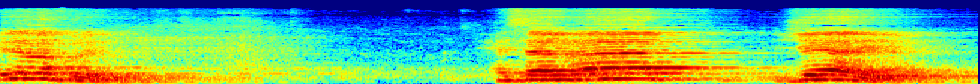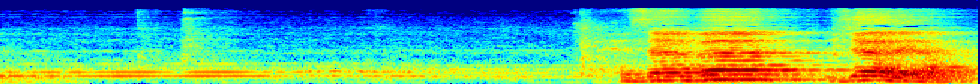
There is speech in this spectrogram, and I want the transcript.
إلى مفرد حسابات جارية. حسابات جارية.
